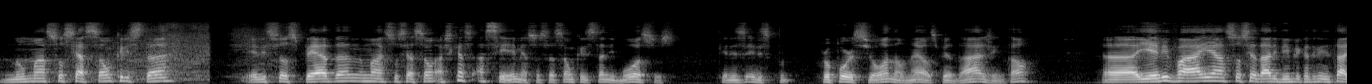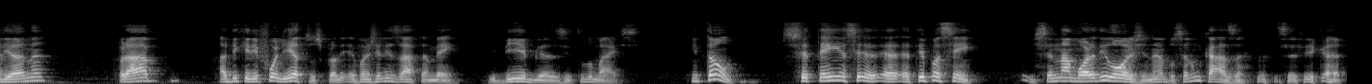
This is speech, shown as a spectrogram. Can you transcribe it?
numa associação cristã. Ele se hospeda numa associação, acho que é a ACM, Associação Cristã de Moços, que eles, eles proporcionam né, hospedagem e tal. Uh, e ele vai à Sociedade Bíblica Trinitariana para adquirir folhetos para evangelizar também, e Bíblias e tudo mais. Então, você tem esse. É, é, tipo assim: você namora de longe, né? Você não casa. Você fica.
